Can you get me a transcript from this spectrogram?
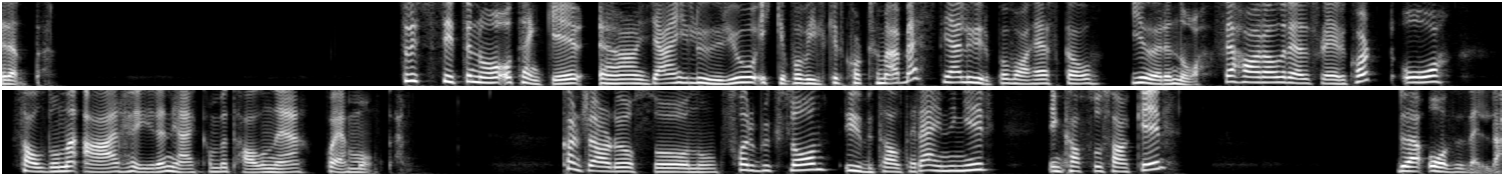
rente. Så hvis du sitter nå og tenker jeg lurer jo ikke på hvilket kort som er best, jeg lurer på hva jeg skal gjøre nå, for jeg har allerede flere kort, og saldoene er høyere enn jeg kan betale ned på en måned. Kanskje har du også noen forbrukslån, ubetalte regninger, inkassosaker, du er overvelda.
